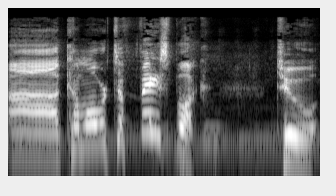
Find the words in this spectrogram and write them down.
uh, come over to Facebook to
